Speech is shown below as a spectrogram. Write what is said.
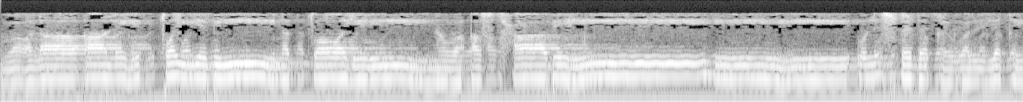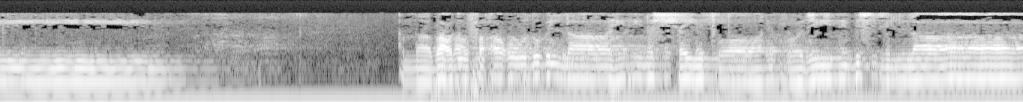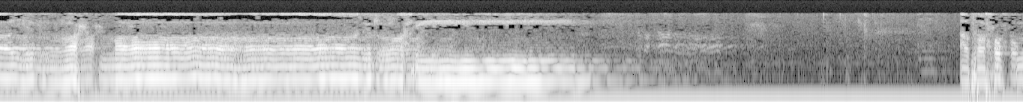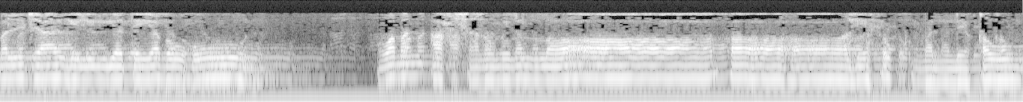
وعلى آله الطيبين الطاهرين وأصحابه أولي الصدق واليقين. أما بعد، فأعوذ بالله من الشيطان الرجيم. بسم الله الرحمن أفحكم الجاهلية يبغون ومن أحسن من الله حكما لقوم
